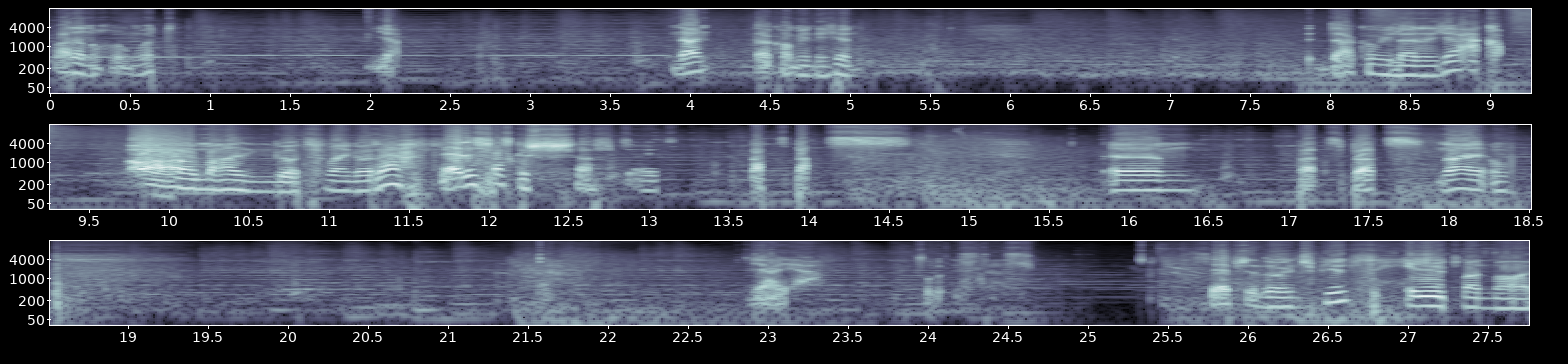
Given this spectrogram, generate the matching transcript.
War da noch irgendwas? Ja. Nein, da komme ich nicht hin. Da komme ich leider nicht. Ja, komm. Oh mein Gott, mein Gott. Ah, er hat es fast geschafft. Jetzt. Batz, batz. Ähm. Batz, batz. Nein. Oh. Ja, ja. So ist das. Selbst in solchen Spielen fehlt man mal.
